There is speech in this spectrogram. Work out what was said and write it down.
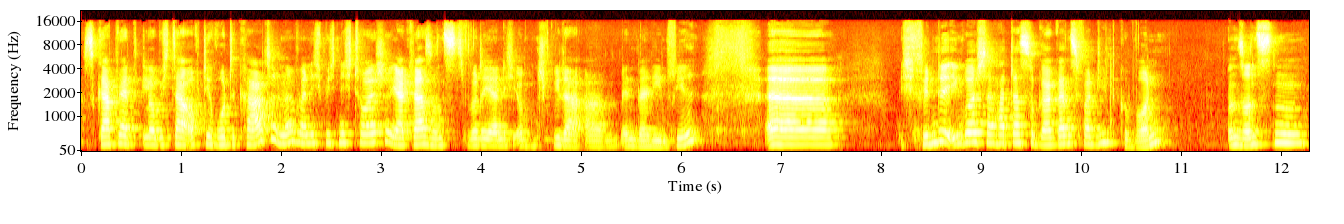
Es gab ja, glaube ich, da auch die rote Karte, ne, wenn ich mich nicht täusche. Ja klar, sonst würde ja nicht irgendein Spieler ähm, in Berlin fehlen. Äh, ich finde, Ingolstadt hat das sogar ganz verdient gewonnen. Ansonsten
